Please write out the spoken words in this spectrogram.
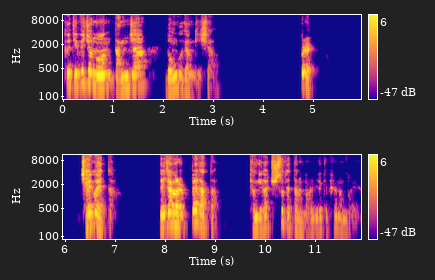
그 디비전 1 남자 농구 경기 시합을 제거했다. 내장을 빼갔다. 경기가 취소됐다는 말을 이렇게 표현한 거예요.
